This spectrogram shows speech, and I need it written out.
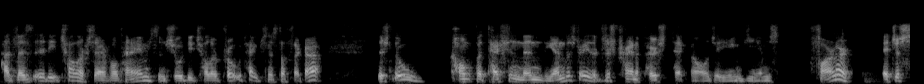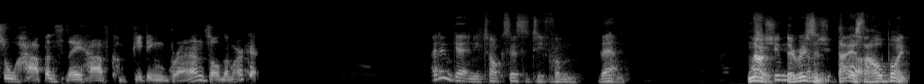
had visited each other several times and showed each other prototypes and stuff like that. There's no competition in the industry. They're just trying to push technology in games further. It just so happens they have competing brands on the market. I don't get any toxicity from them. no, assuming- there I'm isn't. assu- That is the whole point.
